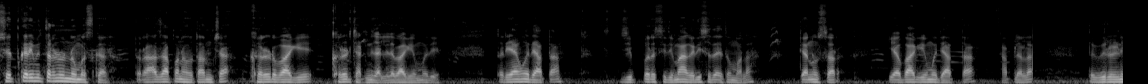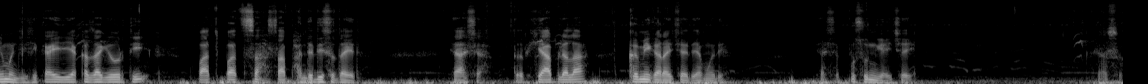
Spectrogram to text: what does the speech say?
शेतकरी मित्रांनो नमस्कार. तर आज आपण आहोत आमच्या खरड बागे खरड छाटणी झालेल्या बागेमध्ये. तर यामध्ये आता जी परिस्थिती मागं दिसत आहे तुम्हाला त्यानुसार या बागेमध्ये आत्ता आपल्याला तर विरळणी म्हणजे हे काही एका जागेवरती पाच पाच सहा सहा फांद्या दिसत आहेत. ह्या अशा. तर हे आपल्याला कमी करायच्या आहेत यामध्ये. हे अशा पुसून घ्यायचे आहे. हे असं.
